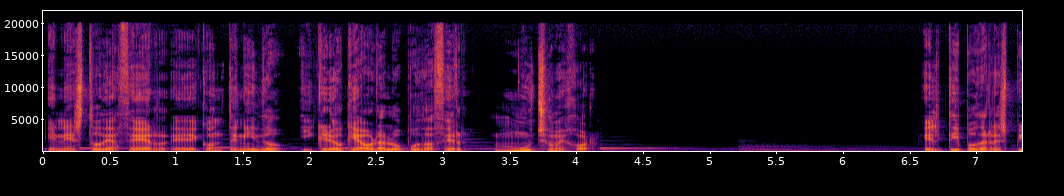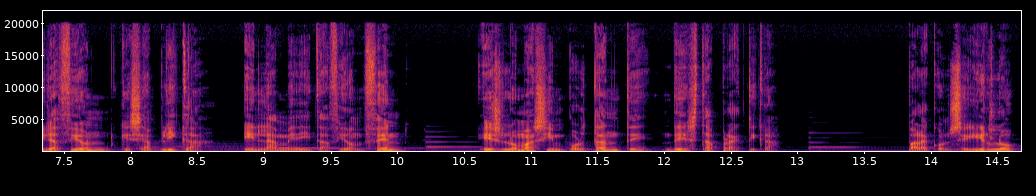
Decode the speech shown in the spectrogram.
en esto de hacer eh, contenido y creo que ahora lo puedo hacer mucho mejor. El tipo de respiración que se aplica en la meditación zen es lo más importante de esta práctica. Para conseguirlo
